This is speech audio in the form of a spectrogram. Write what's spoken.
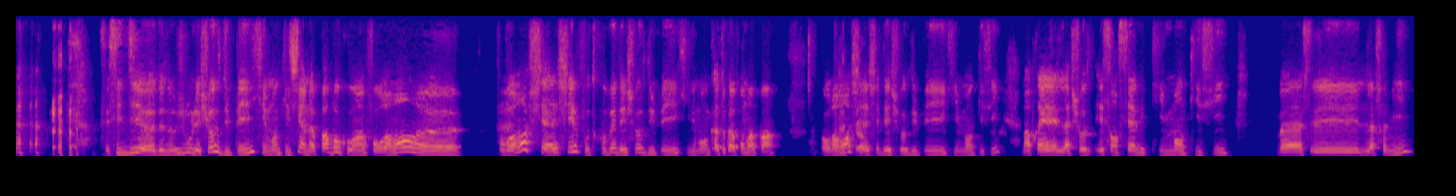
Ceci dit, euh, de nos jours, les choses du pays qui manquent ici, il n'y en a pas beaucoup. Il faut vraiment, euh, faut vraiment chercher pour trouver des choses du pays qui nous manquent. En tout cas, pour ma part. Il faut vraiment chercher des choses du pays qui manquent ici. Mais après, la chose essentielle qui manque ici, Bah, c'est la famille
